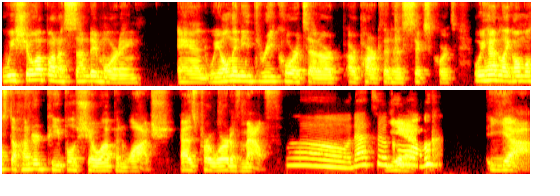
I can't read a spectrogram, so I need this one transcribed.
we show up on a Sunday morning and we only need three courts at our, our park that has six courts. We had like almost a hundred people show up and watch as per word of mouth. Oh, that's so yeah. cool. Yeah.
